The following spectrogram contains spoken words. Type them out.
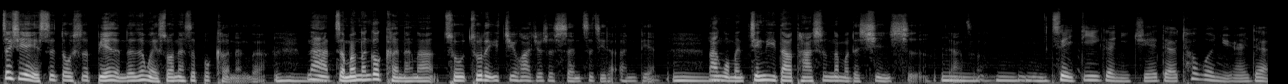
这些也是都是别人的认为说那是不可能的。嗯，那怎么能够可能呢？除除了一句话，就是神自己的恩典。嗯，让我们经历到他是那么的信实，这样子。嗯嗯。嗯，所以第一个，你觉得透过女儿的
